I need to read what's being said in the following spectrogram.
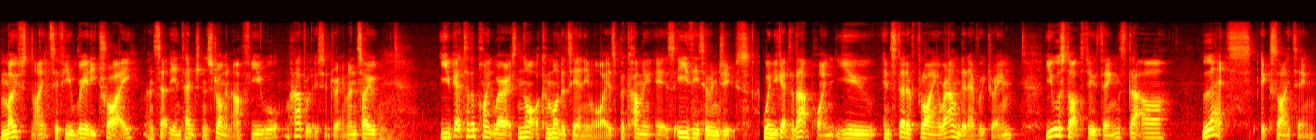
most nights, if you really try and set the intention strong enough, you will have a lucid dream. And so you get to the point where it's not a commodity anymore. It's becoming, it's easy to induce. When you get to that point, you, instead of flying around in every dream, you will start to do things that are less exciting,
